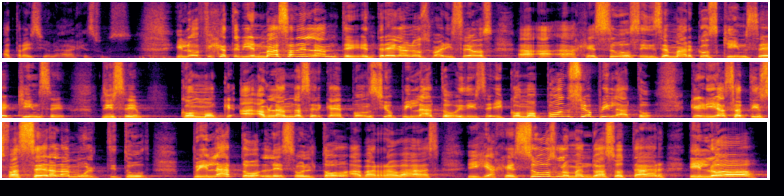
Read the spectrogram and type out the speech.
a traicionar a Jesús. Y luego fíjate bien, más adelante entregan los fariseos a, Jesús y dice Marcos 15, 15, dice, como que hablando acerca de Poncio Pilato y dice, y como Poncio Pilato quería satisfacer a la multitud, Pilato le soltó a Barrabás y a Jesús lo mandó a azotar y lo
